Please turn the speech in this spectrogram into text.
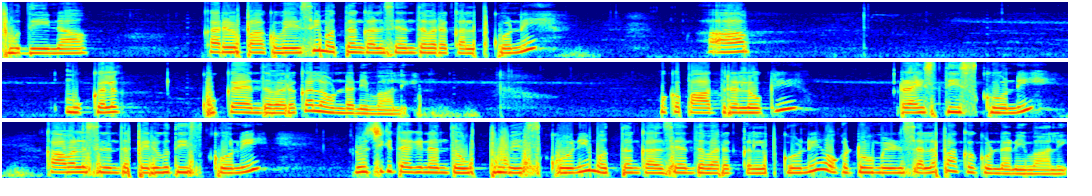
పుదీనా కరివేపాకు వేసి మొత్తం కలిసేంత వరకు కలుపుకొని ఆ ముక్కలు కుక్ అయ్యేంత వరకు అలా ఉండనివ్వాలి. ఒక పాత్రలోకి రైస్ తీసుకొని కావలసినంత పెరుగు తీసుకొని రుచికి తగినంత ఉప్పు వేసుకొని మొత్తం కలిసేంత వరకు కలుపుకొని ఒక టూ మినిట్స్ అలా పక్కకుండనివ్వాలి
